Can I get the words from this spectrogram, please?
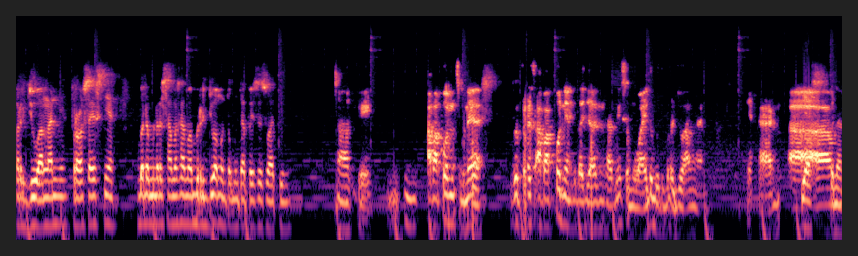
perjuangannya prosesnya benar-benar sama-sama berjuang untuk mencapai sesuatu Oke. Apa pun sebenarnya good friends apa pun yang kita jalani saat ini semua itu butuh perjuangan, ya kan? Yes, Um, benar.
